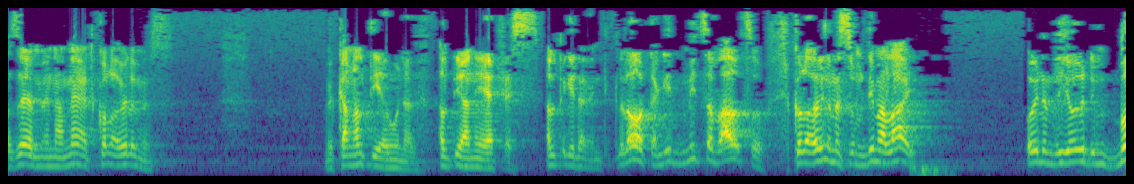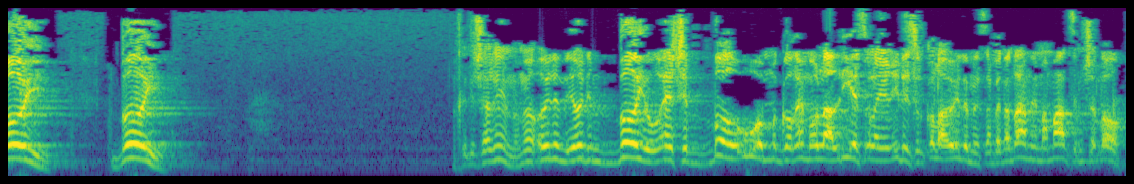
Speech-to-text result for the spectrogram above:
זה מנענע את כל האוילמס. וכאן אל תהיה עונב, אל תהיה אני אפס, אל תגיד אני, לא, תגיד מי צו? כל האוילמס עומדים עליי. אוילם ויורדים בוי, בוי. החידוש הרים, אומר אוילם ויורדים בוי, הוא רואה שבו הוא גורם עולה לי אצל הירידס של כל האוילמס, הבן אדם עם המעצים שלו,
